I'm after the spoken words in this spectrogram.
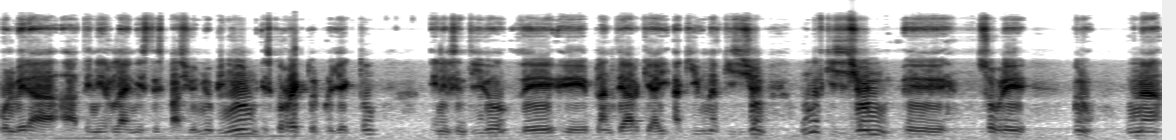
volver a, a, tenerla en este espacio. En mi opinión, es correcto el proyecto en el sentido de eh, plantear que hay aquí una adquisición, una adquisición eh, sobre, bueno, una,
